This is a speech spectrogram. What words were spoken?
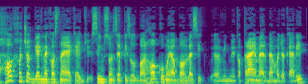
ha, ha csak gegnek használják egy Simpsons epizódban, ha komolyabban veszik, mint mondjuk a Primerben, vagy akár itt,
